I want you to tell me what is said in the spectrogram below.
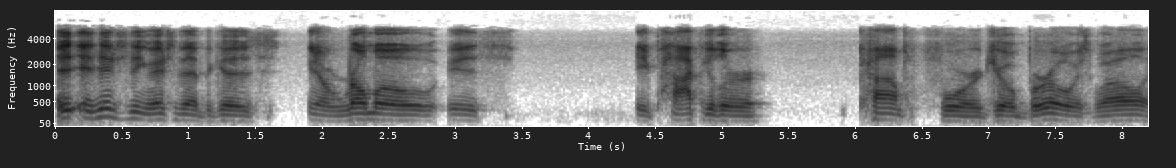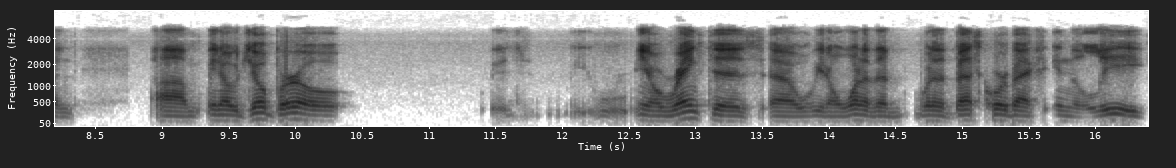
It's interesting you mention that because you know Romo is a popular comp for Joe Burrow as well, and um, you know Joe Burrow you know ranked as uh, you know one of the one of the best quarterbacks in the league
